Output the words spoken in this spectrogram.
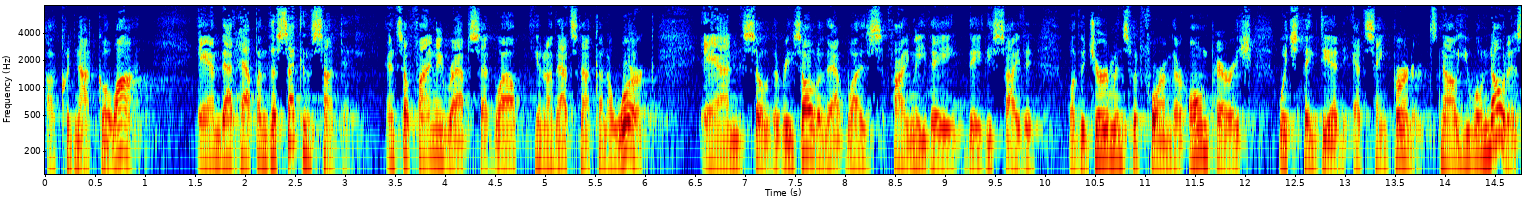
uh, could not go on. And that happened the second Sunday. And so finally, Rappe said, well, you know, that's not going to work. And so the result of that was finally they, they decided, well, the Germans would form their own parish, which they did at St. Bernard's. Now, you will notice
